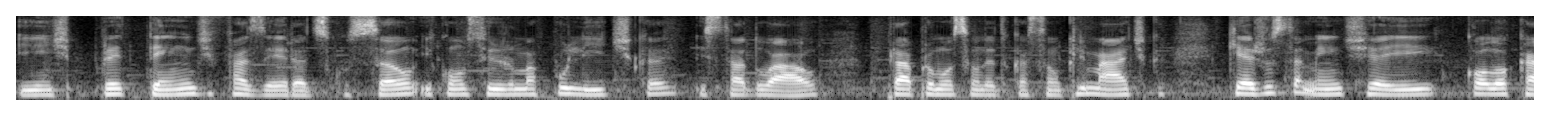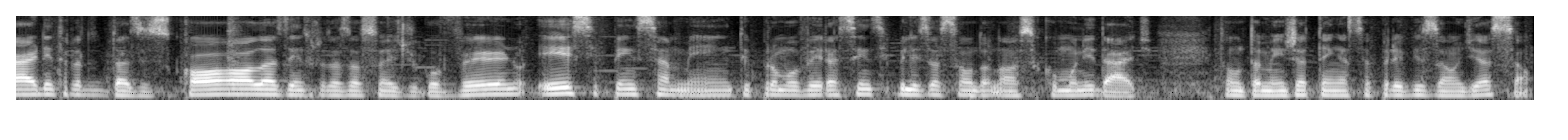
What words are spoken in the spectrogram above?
e a gente pretende fazer a discussão e construir uma política estadual para a promoção da educação climática, que é justamente aí colocar dentro das escolas, dentro das ações de governo, esse pensamento e promover a sensibilização da nossa comunidade. Então também já tem essa previsão de ação.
